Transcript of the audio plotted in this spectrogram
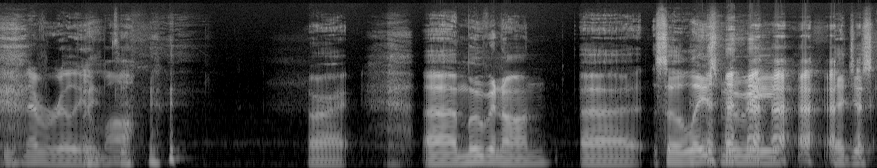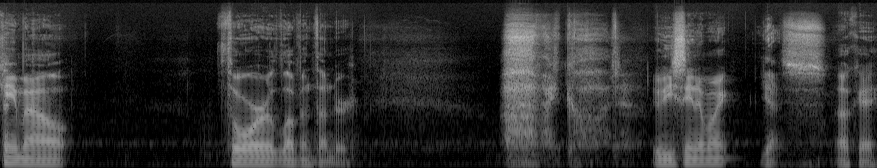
She's never really a mom. all right. Uh, moving on. Uh, so the latest movie that just came out, Thor: Love and Thunder. Oh my god. Have you seen it, Mike? Yes. Okay.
